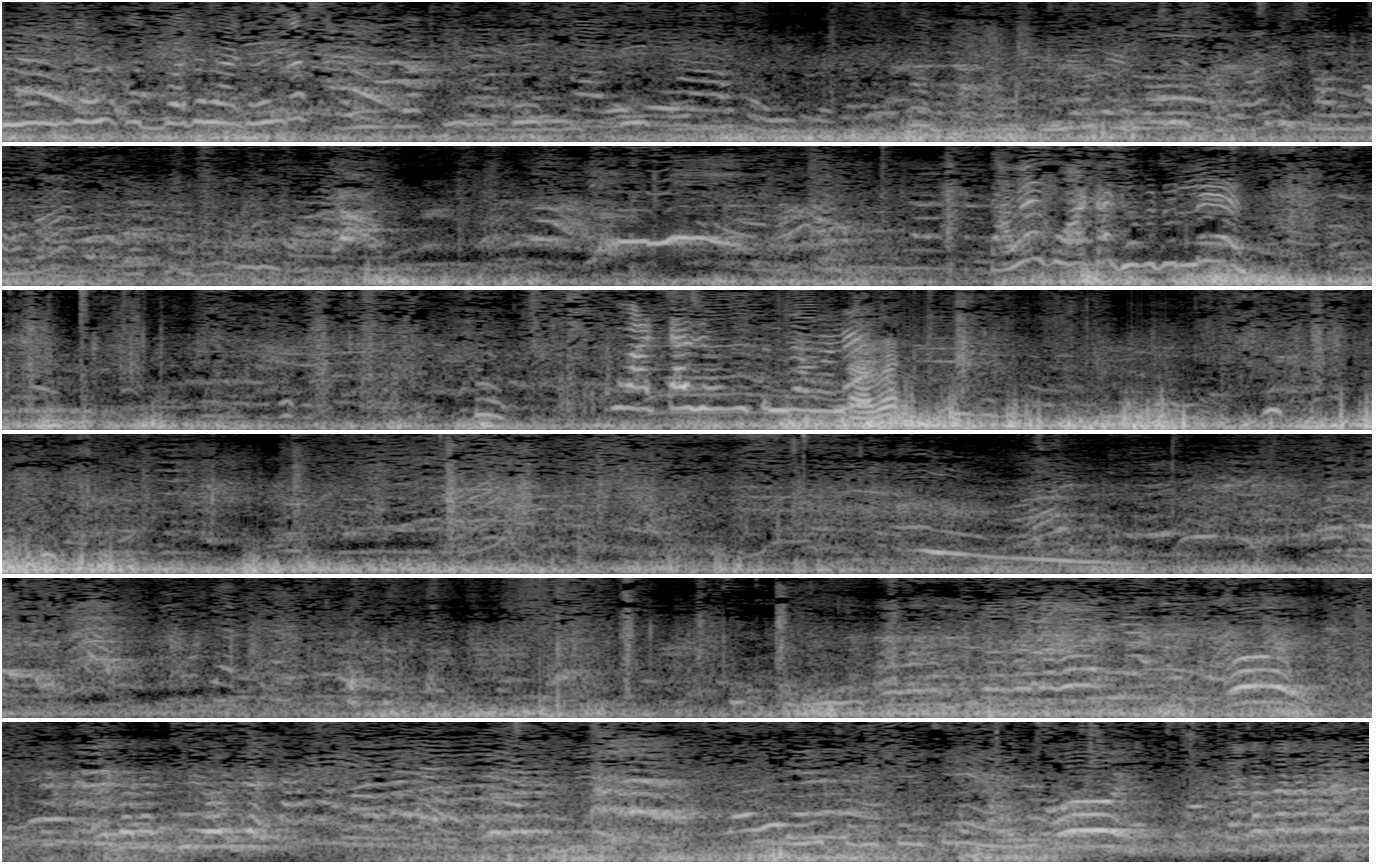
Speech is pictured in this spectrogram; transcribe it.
যখন উদ্বোধন হয় দাদা কটা ছবি টাকা টাকা টাকা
